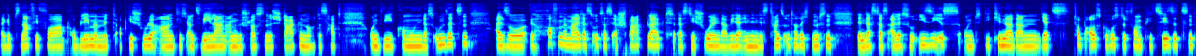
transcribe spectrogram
Da gibt es nach wie vor Probleme mit, ob die Schule ordentlich ans WLAN angeschlossen ist, stark genug das hat und wie Kommunen das umsetzen. Also wir hoffen wir mal, dass uns das erspart bleibt, dass die Schulen da wieder in den Distanzunterricht müssen. Denn dass das alles so easy ist und die Kinder dann jetzt top ausgerüstet vorm PC sitzen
